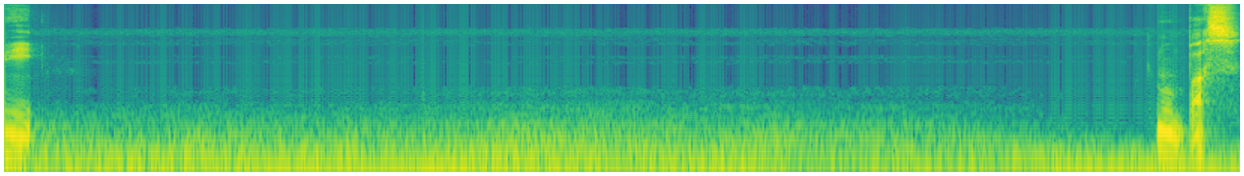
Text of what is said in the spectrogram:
Meat. Come on, bus.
